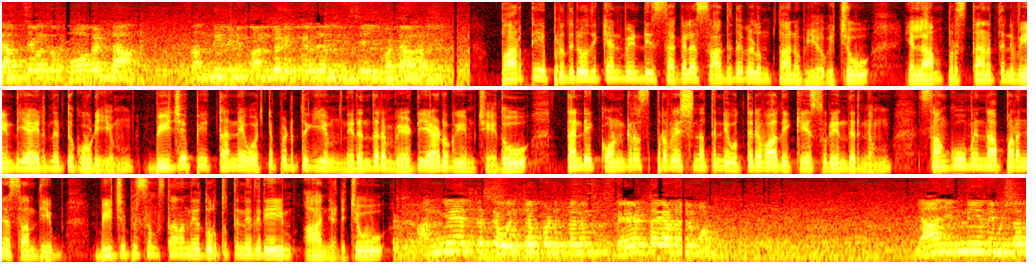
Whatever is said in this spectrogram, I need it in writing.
ചർച്ചകൾക്ക് പോകണ്ട സന്ദീപിന് പങ്കെടുക്കരുത് എന്ന് നിശ്ചയിക്കപ്പെട്ട ആളാണ് ഞാൻ. പാർട്ടിയെ പ്രതിരോധിക്കാൻ വേണ്ടി സകല സാധ്യതകളും താൻ ഉപയോഗിച്ചു. എല്ലാം പ്രസ്ഥാനത്തിന് വേണ്ടിയായിരുന്നിട്ട് കൂടിയും ബി ജെ പി തന്നെ ഒറ്റപ്പെടുത്തുകയും നിരന്തരം വേട്ടയാടുകയും ചെയ്തു. തന്റെ കോൺഗ്രസ് പ്രവേശനത്തിന്റെ ഉത്തരവാദി കെ സുരേന്ദ്രനും സംഘവുമെന്ന പറഞ്ഞ സന്ദീപ് ബി ജെ പി സംസ്ഥാന നേതൃത്വത്തിനെതിരെയും ആഞ്ഞടിച്ചു. അങ്ങേയറ്റത്തെ ഒറ്റപ്പെടുത്തലും വേട്ടയാടലുമാണ്. ഞാൻ ഇന്ന് ഈ നിമിഷം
